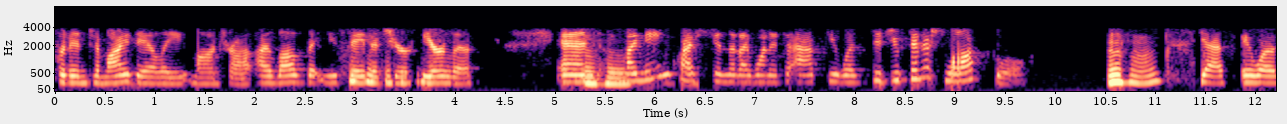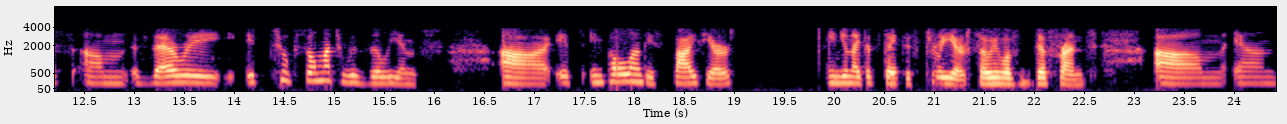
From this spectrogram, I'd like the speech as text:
put into my daily mantra. I love that you say that you're fearless. And mm-hmm. my main question that I wanted to ask you was did you finish law school? Mhm. Yes, it was um very it took so much resilience uh, it in Poland is five years. In United States is three years, so it was different. Um, and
